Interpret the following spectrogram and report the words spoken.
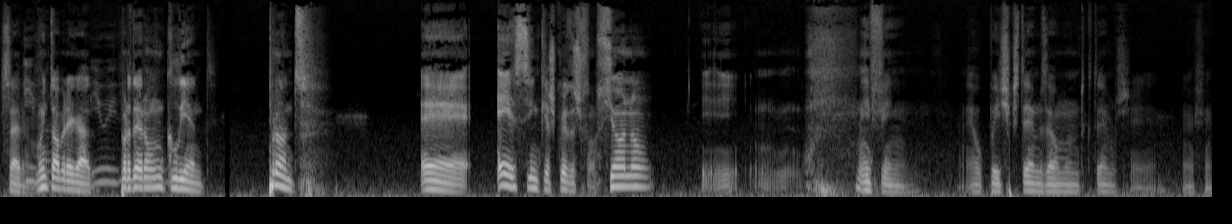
Sério, IVA. muito obrigado. Perderam um cliente. Pronto. É, é assim que as coisas funcionam. E, enfim, é o país que temos, é o mundo que temos. e, enfim.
